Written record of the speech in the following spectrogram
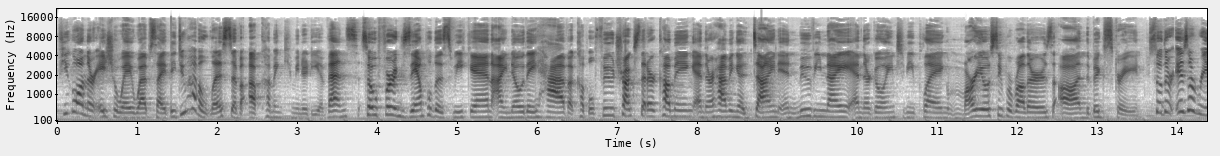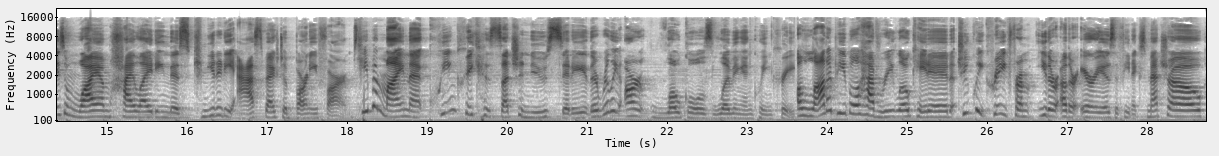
If you go on their HOA website, they do have a list of upcoming community events. So, for example, this weekend, I know they have a couple food trucks that are coming and they're having a dine in movie night and they're going to be playing Mario Super Brothers on the big screen. So, there is a reason why I'm highlighting this community aspect of Barney Farms. Keep in mind that Queen Creek is such a new city, there really aren't locals living in Queen Creek. A lot of people have relocated to Queen Creek from either other areas of Phoenix Metro,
